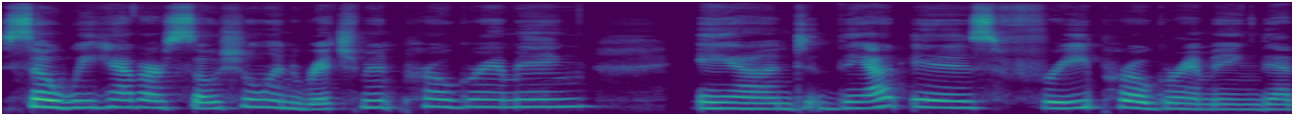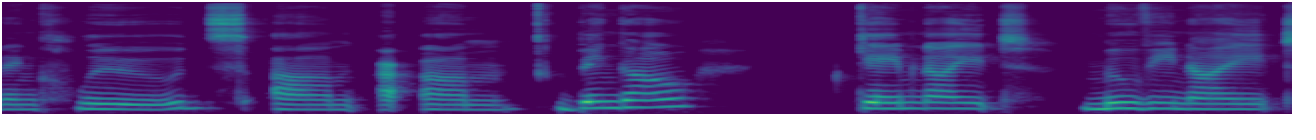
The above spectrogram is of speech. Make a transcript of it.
So we have our social enrichment programming, and that is free programming that includes um, um, bingo, game night, movie night.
